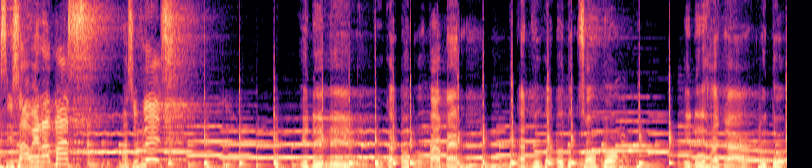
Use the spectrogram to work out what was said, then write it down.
Kasih saweran Mas. Mas Sublis. Ini bukan untuk pamer dan bukan untuk sombong. Ini hanya untuk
